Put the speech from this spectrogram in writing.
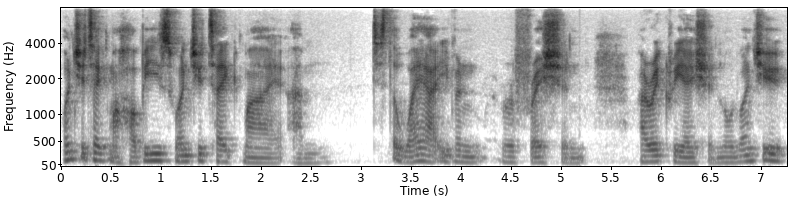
won't you take my hobbies? Won't you take my, um, just the way I even refresh and my recreation. Lord, won't you,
